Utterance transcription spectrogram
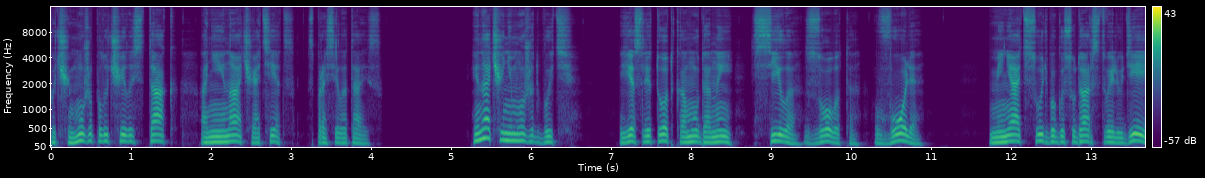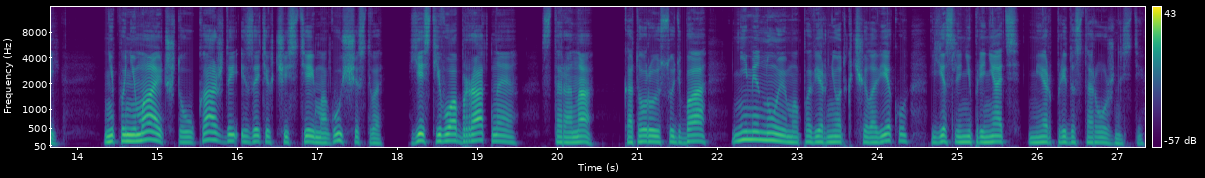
«Почему же получилось так, а не иначе, отец?» — спросила Таис. «Иначе не может быть, если тот, кому даны сила, золото, воля, менять судьбы государства и людей, не понимает, что у каждой из этих частей могущества есть его обратная сторона, которую судьба неминуемо повернет к человеку, если не принять мер предосторожности.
